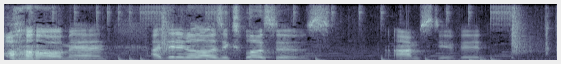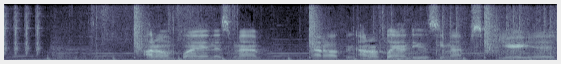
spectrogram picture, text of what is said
Oh, man. I didn't know that was explosives. I'm stupid. I don't play in this map that often. I don't play on DLC maps, period.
